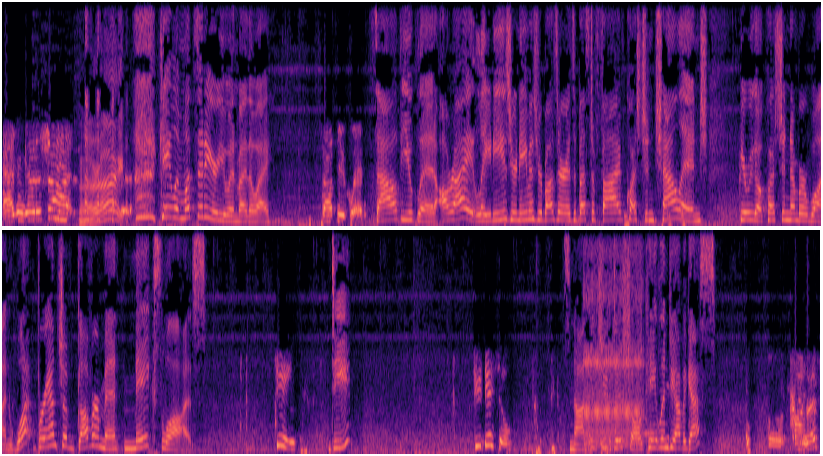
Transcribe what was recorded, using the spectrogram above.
I can give it a shot. All right. Caitlin, what city are you in, by the way? South Euclid. South Euclid. All right, ladies, your name is your buzzer. It's a best of five question challenge. Here we go. Question number one What branch of government makes laws? Dee. Dee? Judicial. It's not the judicial. Caitlin, do you have a guess? Congress.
